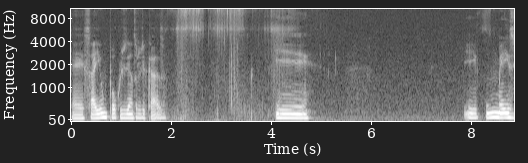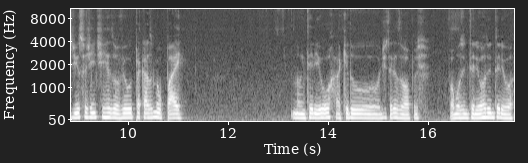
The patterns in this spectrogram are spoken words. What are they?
é, sair um pouco de dentro de casa. E e um mês disso a gente resolveu ir para casa do meu pai, no interior aqui do, de Teresópolis, famoso interior do interior.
